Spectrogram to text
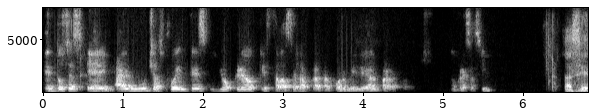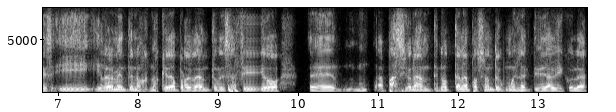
Entonces, eh, hay muchas fuentes y yo creo que esta va a ser la plataforma ideal para todos. ¿No crees así? Así es, y, y realmente nos, nos, queda por delante un desafío eh, apasionante, no tan apasionante como es la actividad avícola.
